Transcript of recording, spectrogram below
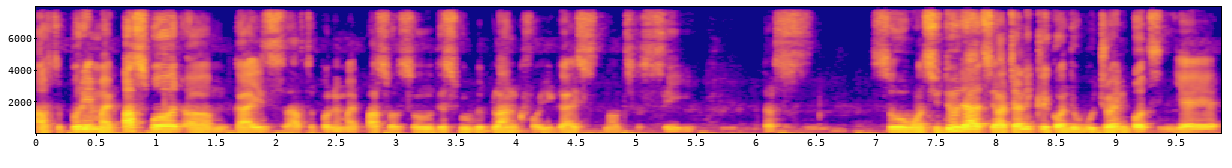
i have to put in my password. Um guys i have to put in my password. So this will be blank for you guys not to see. That's so once you do that you actually click on the withdrawing button here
